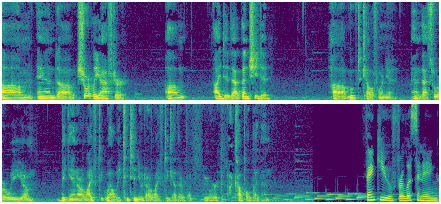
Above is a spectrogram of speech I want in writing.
Um, and uh, shortly after um, I did that, then she did uh, move to California and that's where we um, began our life. To, well, we continued our life together, but we were a couple by then. Thank you for listening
